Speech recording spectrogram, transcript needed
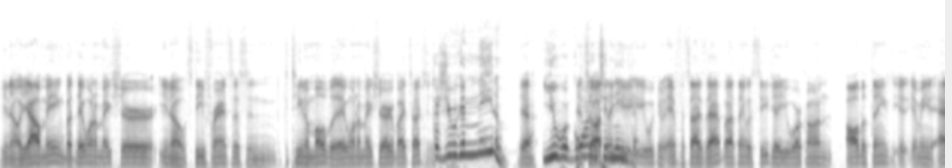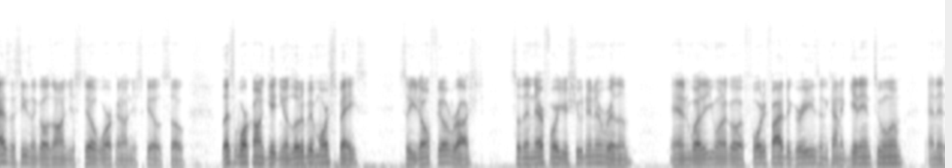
You know Yao Ming, but they want to make sure you know Steve Francis and Cuttino Mobley. They want to make sure everybody touches. because you were going to need them. Yeah, You were going so to need you, them. you- we can emphasize that, but I think with CJ, you work on all the things. I- I mean, as the season goes on, you're still working on your skills. So let's work on getting you a little bit more space, so you don't feel rushed. So then, therefore, you're shooting it in rhythm, and whether you want to go at 45 degrees and kind of get into them, and then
